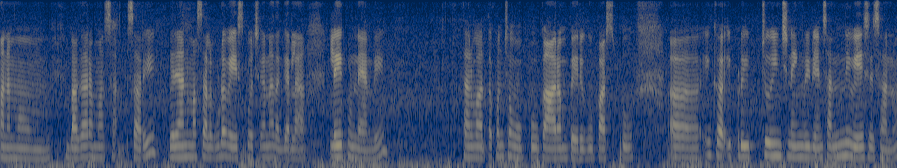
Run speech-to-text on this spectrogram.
మనము బగారా మసాలా సారీ బిర్యానీ మసాలా కూడా వేసుకోవచ్చు కానీ నా దగ్గర లేకుండే అండి. తర్వాత కొంచెం ఉప్పు కారం పెరుగు పసుపు ఇంకా ఇప్పుడు చూపించిన ఇంగ్రీడియంట్స్ అన్నీ వేసేసాను.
